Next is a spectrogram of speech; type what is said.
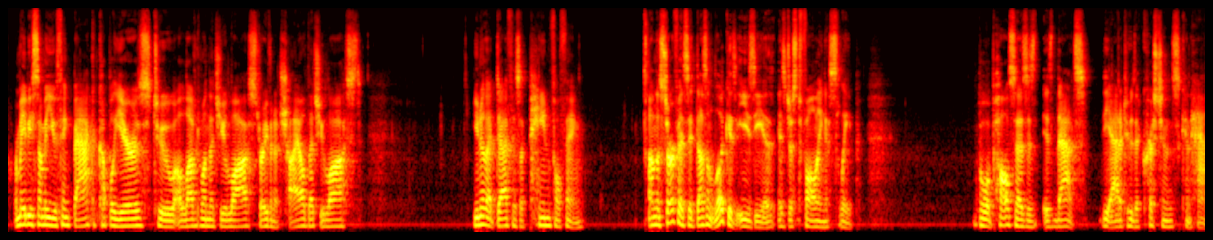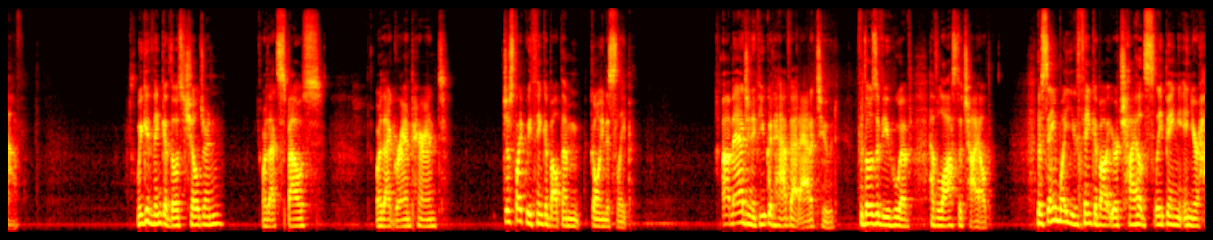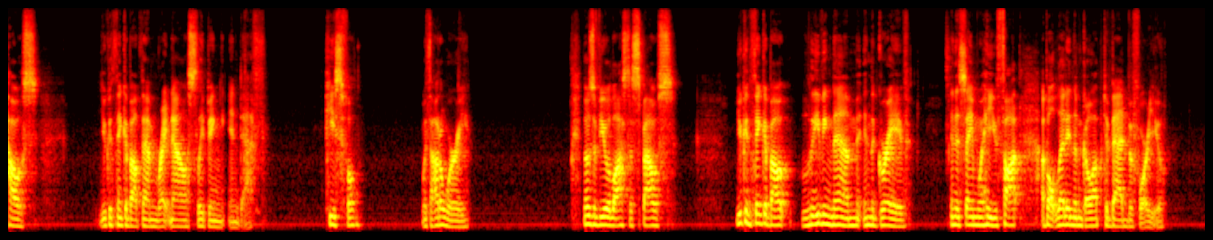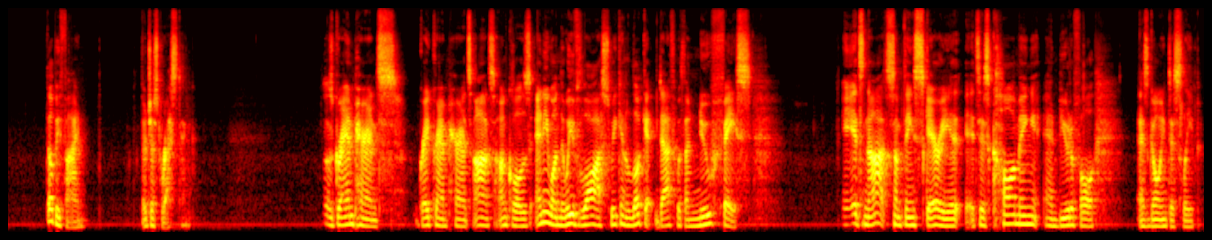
or maybe some of you think back a couple years to a loved one that you lost, or even a child that you lost. You know that death is a painful thing. On the surface, it doesn't look as easy as, as just falling asleep. But what Paul says is, is that's the attitude that Christians can have. We can think of those children, or that spouse, or that grandparent, just like we think about them going to sleep imagine if you could have that attitude for those of you who have, have lost a child. The same way you think about your child sleeping in your house, you could think about them right now sleeping in death. Peaceful, without a worry. Those of you who lost a spouse, you can think about leaving them in the grave in the same way you thought about letting them go up to bed before you. They'll be fine. they're just resting. Those grandparents, great grandparents, aunts, uncles, anyone that we've lost, we can look at death with a new face. It's not something scary, it's as calming and beautiful as going to sleep.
